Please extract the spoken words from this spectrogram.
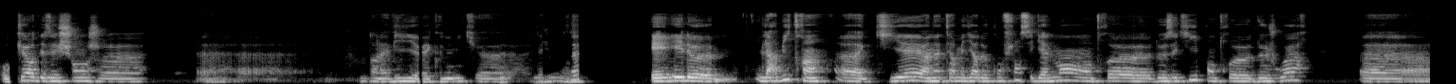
au cœur des échanges dans la vie économique des Français. Et, et le l'arbitre, hein, euh, qui est un intermédiaire de confiance également entre deux équipes, entre deux joueurs, euh,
